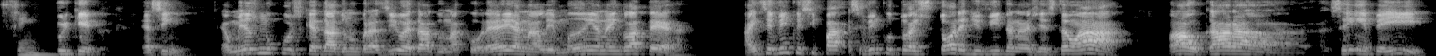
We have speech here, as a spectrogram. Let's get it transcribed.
Sim. Porque, assim, é o mesmo curso que é dado no Brasil, é dado na Coreia, na Alemanha, na Inglaterra. Aí você vem com esse você vem com a tua história de vida na gestão, ah, ah o cara sem EPI,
